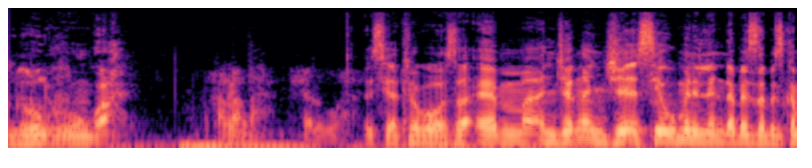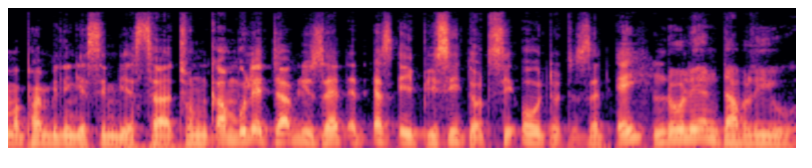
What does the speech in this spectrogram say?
Ndunga ndungwa. qalanga hlala kwa siyathokoza um njenganje siye kumene le ndaba ezabe zikhamba phambili ngesimbi yesithathu nkambule wz at sabc co za ntuli nw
